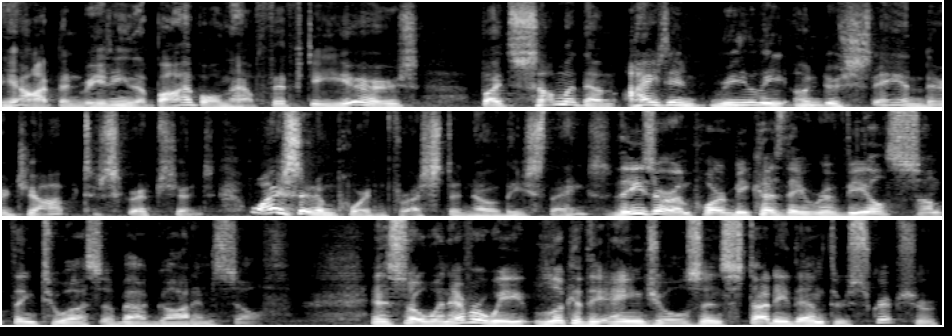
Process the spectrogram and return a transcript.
you know, I've been reading the Bible now 50 years, but some of them I didn't really understand their job descriptions. Why is it important for us to know these things? These are important because they reveal something to us about God Himself. And so, whenever we look at the angels and study them through Scripture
